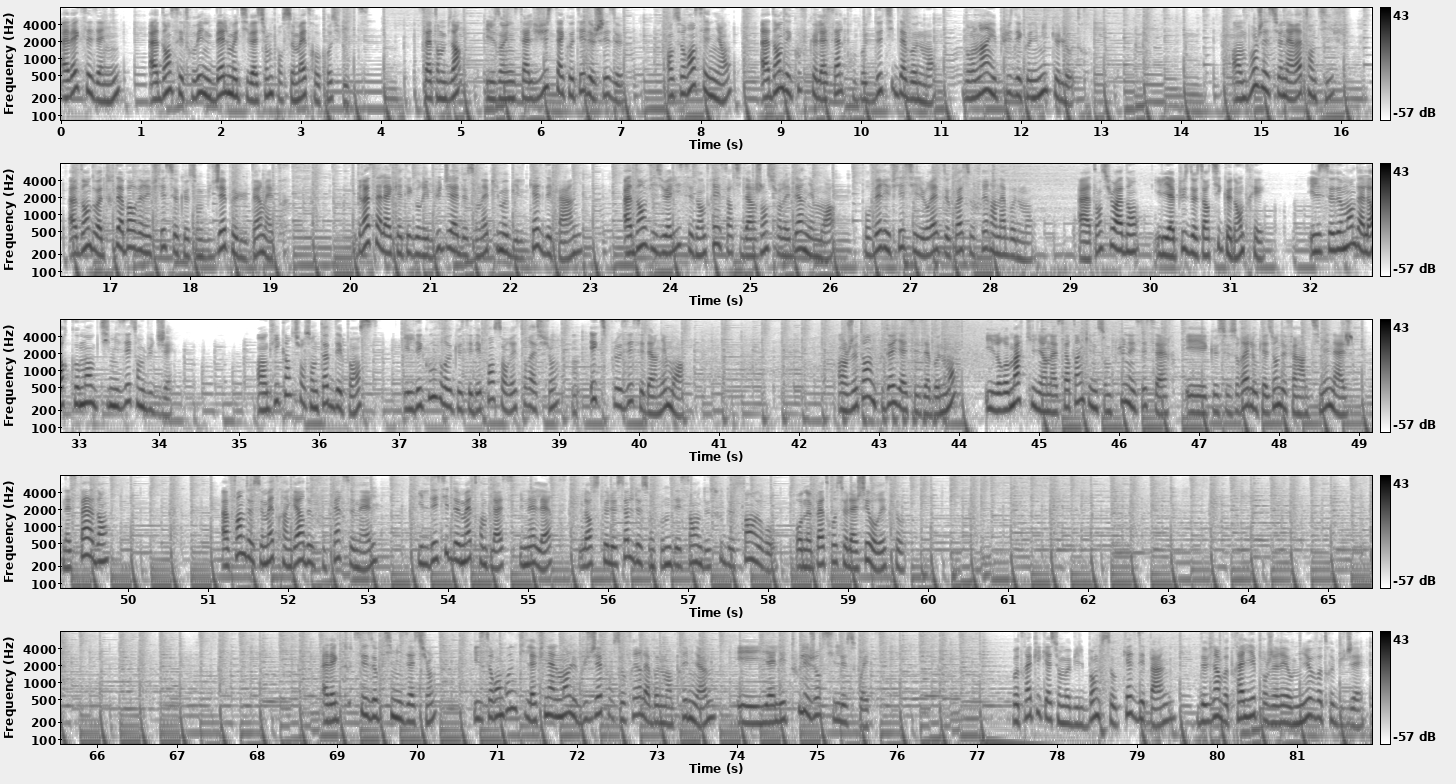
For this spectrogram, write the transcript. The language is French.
Avec ses amis, Adam s'est trouvé une belle motivation pour se mettre au CrossFit. Ça tombe bien, ils ont une salle juste à côté de chez eux. En se renseignant, Adam découvre que la salle propose deux types d'abonnements, dont l'un est plus économique que l'autre. En bon gestionnaire attentif, Adam doit tout d'abord vérifier ce que son budget peut lui permettre. Grâce à la catégorie budget de son appli mobile Caisse d'épargne, Adam visualise ses entrées et sorties d'argent sur les derniers mois pour vérifier s'il lui reste de quoi s'offrir un abonnement. Attention Adam, il y a plus de sorties que d'entrées. Il se demande alors comment optimiser son budget. En cliquant sur son top dépenses, il découvre que ses dépenses en restauration ont explosé ces derniers mois. En jetant un coup d'œil à ses abonnements, il remarque qu'il y en a certains qui ne sont plus nécessaires et que ce serait l'occasion de faire un petit ménage, n'est-ce pas Adam? Afin de se mettre un garde-fou personnel, il décide de mettre en place une alerte lorsque le solde de son compte descend en dessous de 100 euros, pour ne pas trop se lâcher au resto. Avec toutes ces optimisations, il se rend compte qu'il a finalement le budget pour s'offrir l'abonnement premium et y aller tous les jours s'il le souhaite. Votre application mobile Bankso Caisse d'épargne devient votre allié pour gérer au mieux votre budget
